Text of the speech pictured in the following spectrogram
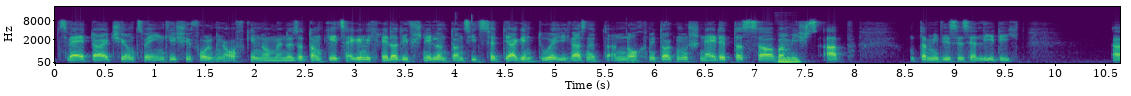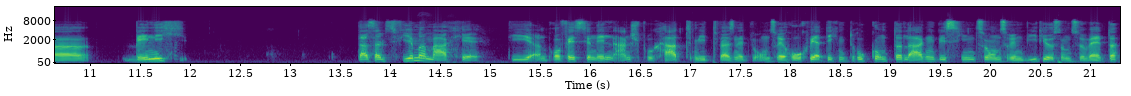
zwei deutsche und zwei englische Folgen aufgenommen. Also dann geht es eigentlich relativ schnell und dann sitzt halt die Agentur, ich weiß nicht, am Nachmittag nur schneidet das sauber, mhm. mischt es ab und damit ist es erledigt. Äh, wenn ich das als Firma mache, die einen professionellen Anspruch hat, mit, weiß nicht, unsere hochwertigen Druckunterlagen bis hin zu unseren Videos und so weiter,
